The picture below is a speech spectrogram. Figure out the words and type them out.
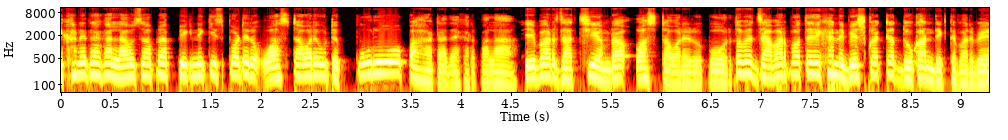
এখানে থাকা লাউচাপড়া পিকনিক স্পটের ওয়াচ টাওয়ারে উঠে পুরো পাহাড়টা দেখার পালা। এবার যাচ্ছি আমরা ওয়াচ টাওয়ারের উপর। তবে যাবার পথে এখানে বেশ কয়েকটা দোকান দেখতে পারবেন,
